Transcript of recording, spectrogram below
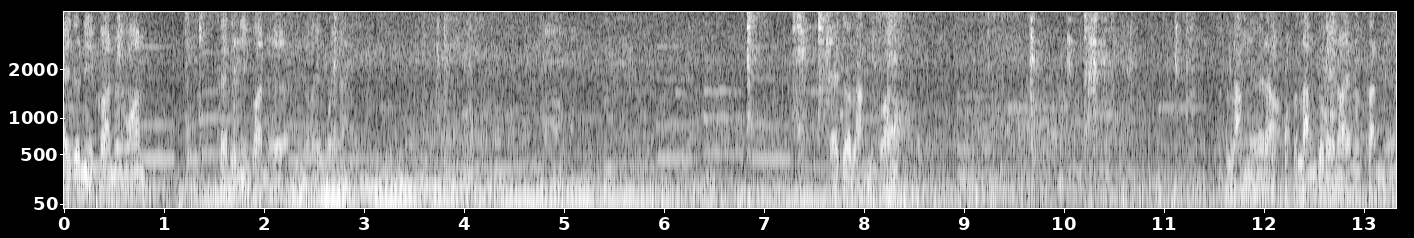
ส่ตัวนี้ก่อนไม่มอนใส่ตัวนี้ก่อนเออน้อยบ่อยากใส่ตัวหลังนี่ก่อนตัวหลังนี่ไม่ได้ตัวหลังตัวน้อยๆตันๆเนี่ย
